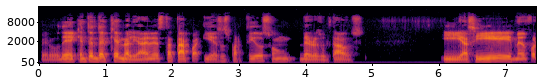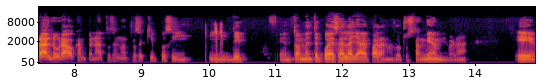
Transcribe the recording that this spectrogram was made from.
pero de, hay que entender que en realidad en esta etapa y esos partidos son de resultados. Y así Medford ha logrado campeonatos en otros equipos y, y de- eventualmente puede ser la llave para nosotros también, ¿verdad? Eh,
